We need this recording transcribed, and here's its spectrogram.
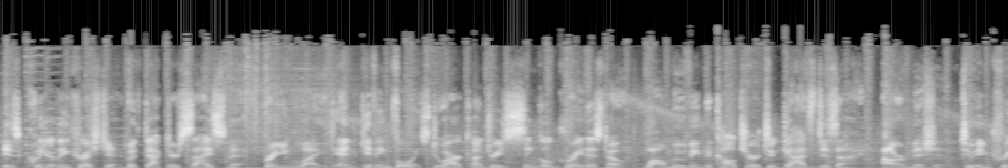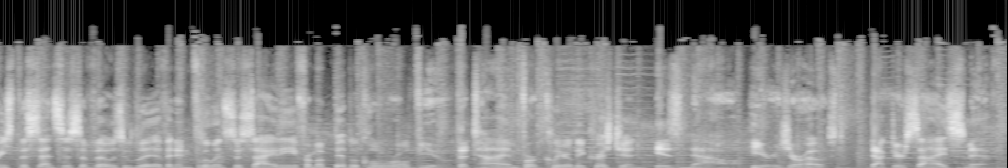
is Clearly Christian with Dr. Cy Smith, bringing light and giving voice to our country's single greatest hope while moving the culture to God's design. Our mission to increase the census of those who live and influence society from a biblical worldview. The time for Clearly Christian is now. Here is your host, Dr. Cy Smith.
